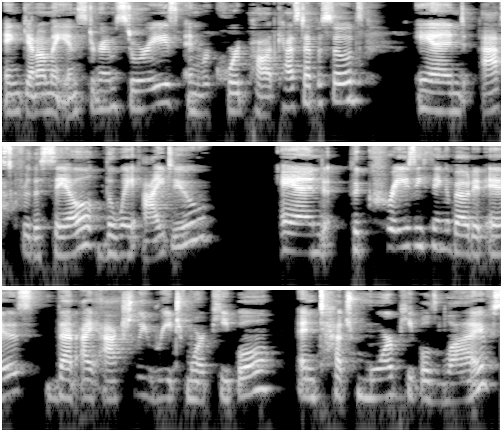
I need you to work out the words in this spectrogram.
and get on my Instagram stories and record podcast episodes and ask for the sale the way I do. And the crazy thing about it is that I actually reach more people and touch more people's lives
